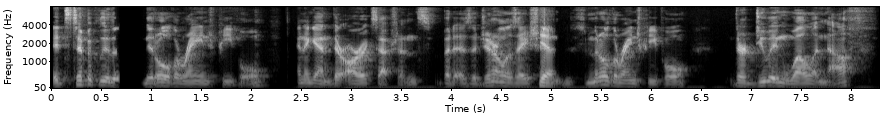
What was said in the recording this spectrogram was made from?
It's typically the middle of the range people. And again, there are exceptions, but as a generalization, yeah. middle of the range people, they're doing well enough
